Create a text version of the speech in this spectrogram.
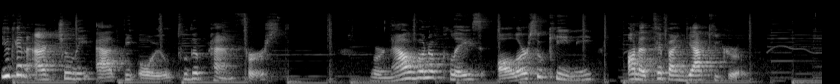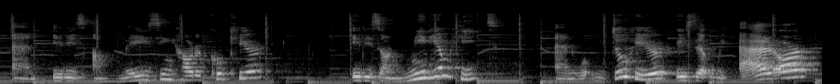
you can actually add the oil to the pan first. We're now going to place all our zucchini on a teppanyaki grill. And it is amazing how to cook here. It is on medium heat and what we do here is that we add our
